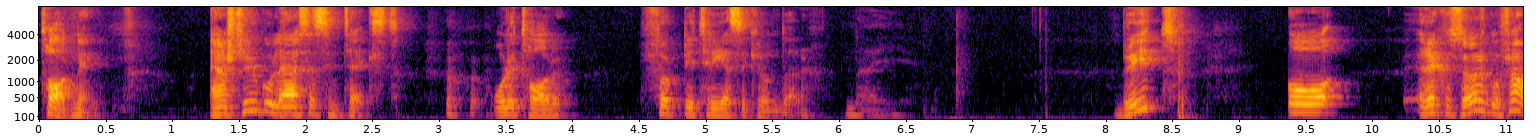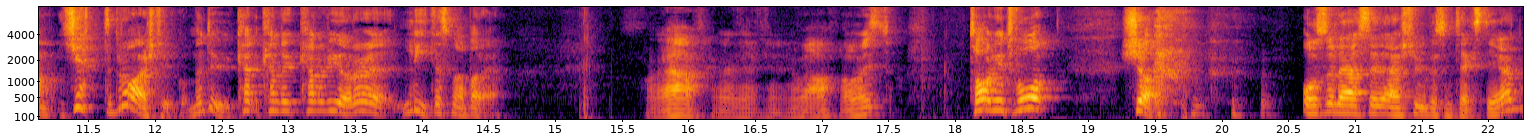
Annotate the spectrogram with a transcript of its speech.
tagning. Ernst-Hugo läser sin text. Och det tar 43 sekunder. Nej. Bryt. Och regissören går fram. Jättebra Ernst-Hugo, men du kan, kan, du, kan du göra det lite snabbare? Ja, ja, ja visst. Tagning två, kör. Och så läser Ernst-Hugo sin text igen.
